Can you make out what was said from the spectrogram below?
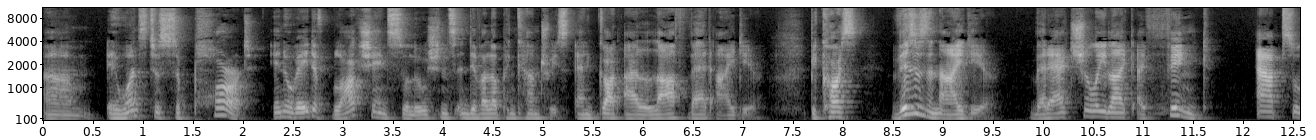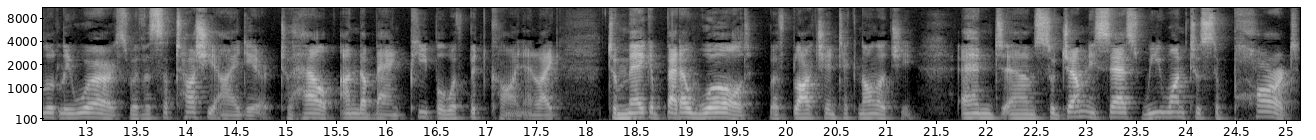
um, it wants to support innovative blockchain solutions in developing countries. And God, I love that idea because this is an idea that actually, like, I think absolutely works with a Satoshi idea to help underbanked people with Bitcoin and like to make a better world with blockchain technology. And um, so Germany says we want to support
